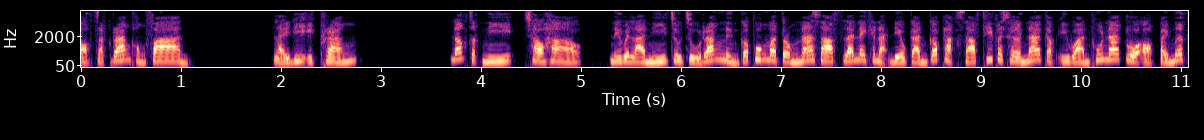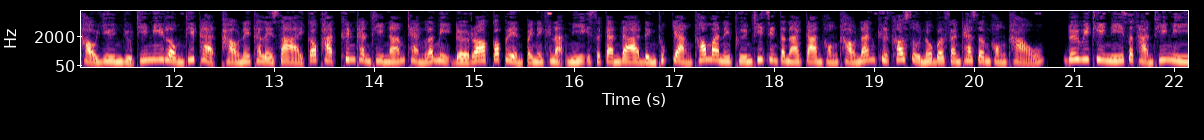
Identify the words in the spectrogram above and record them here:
ออกจากร่างของฟ้าน ไหลดีอีกครั้ง นอกจากนี้ ชาวฮาว ในเวลานี้จู่ๆร่างหนึ่งก็พุ่งมาตรงหน้าซัฟและในขณะเดียวกันก็ผลักซัฟที่เผชิญหน้ากับอีวานผู้น่ากลัวออกไปเมื่อเขายืนอยู่ที่นี่ลมที่แผดเผาในทะเลทรายก็พัดขึ้นทันทีน้ำแข็งและหมีโดยรอบก็เปลี่ยนไปในขณะนี้อิสกันดาดึงทุกอย่างเข้ามาในพื้นที่จินตนาการของเขานั่นคือเข้าสู่โนเบิลแฟนตาซิมของเขาด้วยวิธีนี้สถานที่นี้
